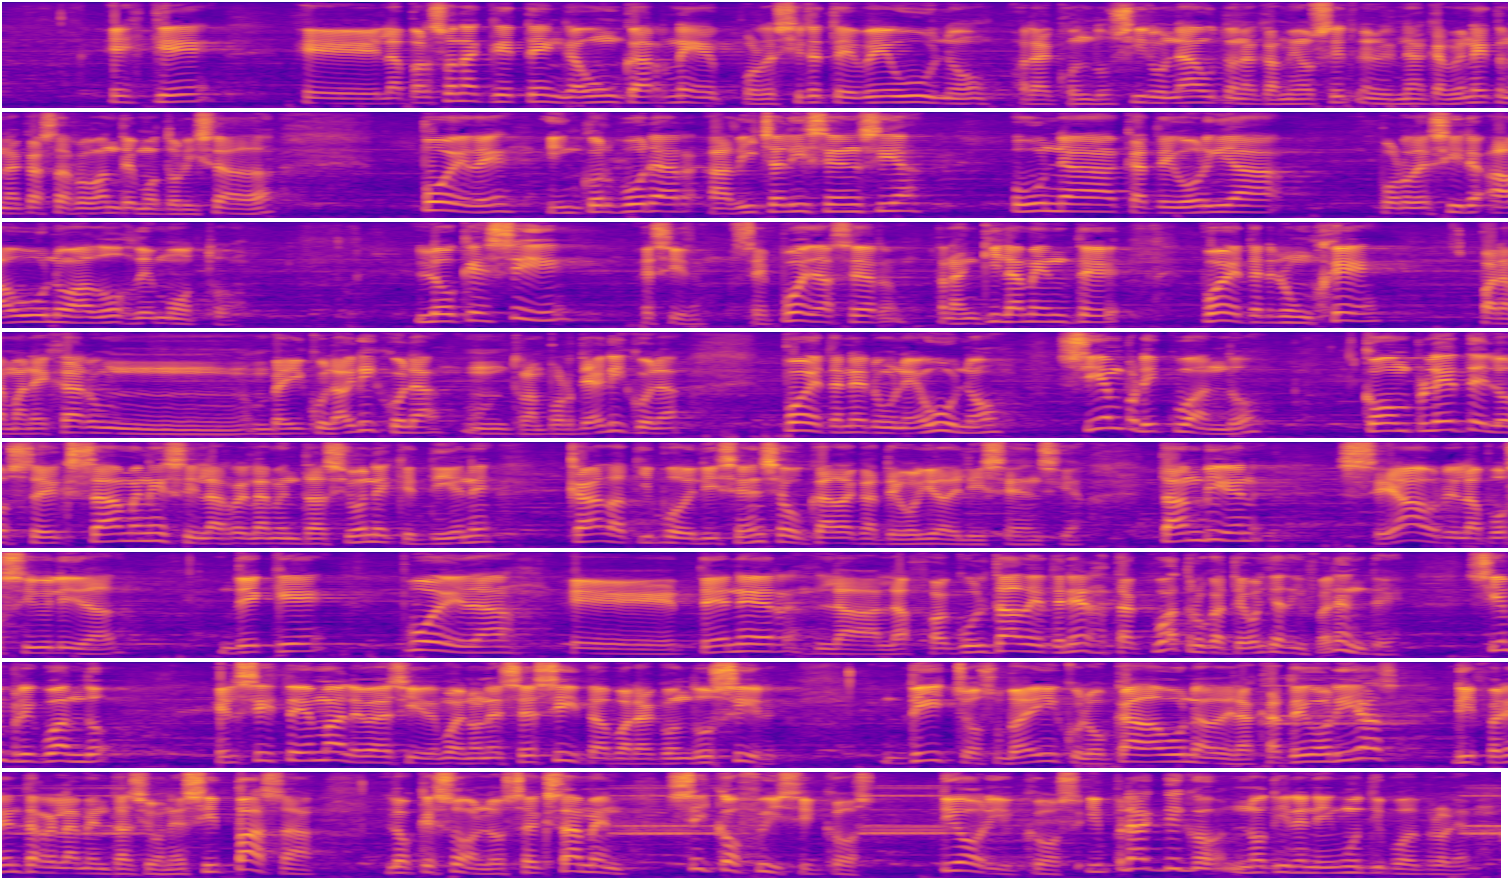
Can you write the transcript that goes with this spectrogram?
es que la persona que tenga un carnet, por decirte B1, para conducir un auto, una camioneta, una, camioneta, una casa robante motorizada, puede incorporar a dicha licencia una categoría por decir a uno a dos de moto. Lo que sí, es decir, se puede hacer tranquilamente, puede tener un G, para manejar un vehículo agrícola, un transporte agrícola, puede tener un E1, siempre y cuando complete los exámenes y las reglamentaciones que tiene cada tipo de licencia o cada categoría de licencia. También se abre la posibilidad de que pueda eh, tener la, la facultad de tener hasta cuatro categorías diferentes, siempre y cuando el sistema le va a decir, bueno, necesita para conducir dichos vehículos, cada una de las categorías, diferentes reglamentaciones. Si pasa lo que son los exámenes psicofísicos, teóricos y prácticos, no tiene ningún tipo de problema.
